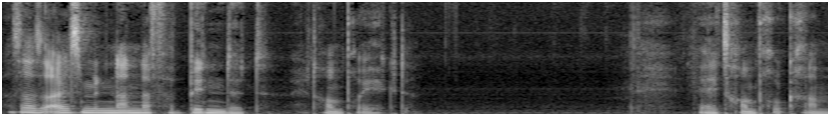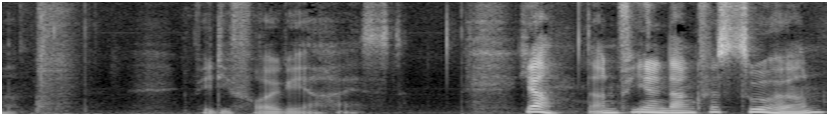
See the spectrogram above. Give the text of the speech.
was das alles miteinander verbindet. Weltraumprojekte. Weltraumprogramme, wie die Folge ja heißt. Ja, dann vielen Dank fürs Zuhören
